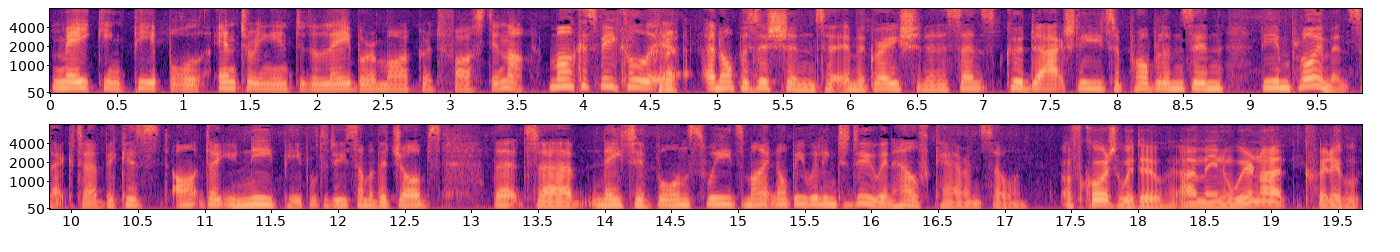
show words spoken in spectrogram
making people entering into the labor market fast enough. Markus Wiechel, an opposition to immigration, in a sense, could actually lead to problems in the employment sector because don't you need people to do some of the jobs that uh, native born Swedes might not be willing to do in healthcare and so on? Of course we do. I mean, we're not critical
